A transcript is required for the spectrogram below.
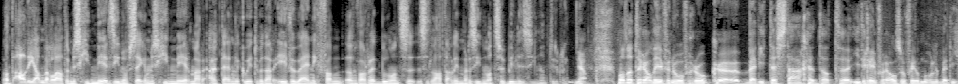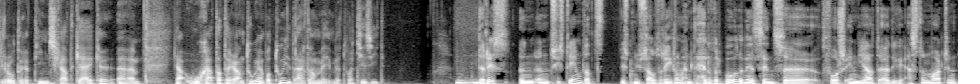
Want al die anderen laten misschien meer zien of zeggen misschien meer, maar uiteindelijk weten we daar even weinig van, van Red Bull, want ze, ze laten alleen maar zien wat ze willen zien natuurlijk. Ja, we hadden het er al even over ook uh, bij die testdagen, dat uh, iedereen vooral zoveel mogelijk bij die grotere teams gaat kijken. Uh, ja, hoe gaat dat eraan toe en wat doe je daar dan mee met wat je ziet? Er is een, een systeem dat is nu zelfs reglementair verboden. Hè, sinds uh, Force India, het huidige Aston Martin,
